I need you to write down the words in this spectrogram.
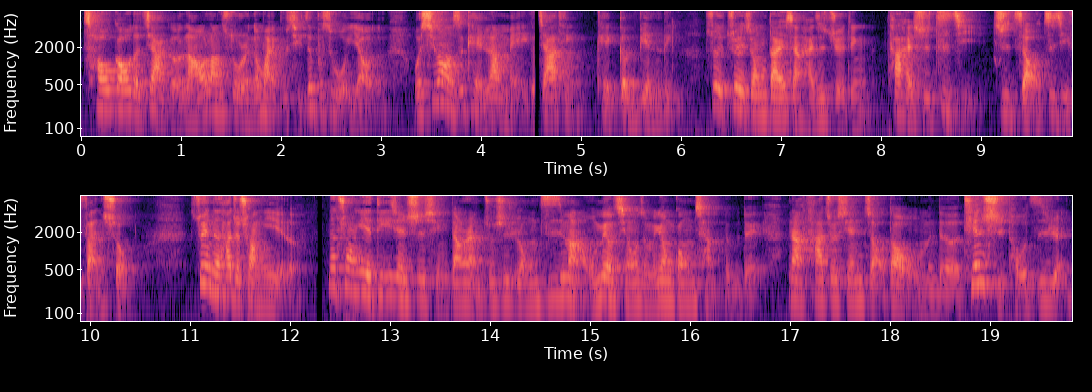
超高的价格，然后让所有人都买不起，这不是我要的。我希望是可以让每一个家庭可以更便利。所以最终 Dyson 还是决定，他还是自己制造、自己贩售。所以呢，他就创业了。那创业第一件事情，当然就是融资嘛。我没有钱，我怎么用工厂，对不对？那他就先找到我们的天使投资人。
